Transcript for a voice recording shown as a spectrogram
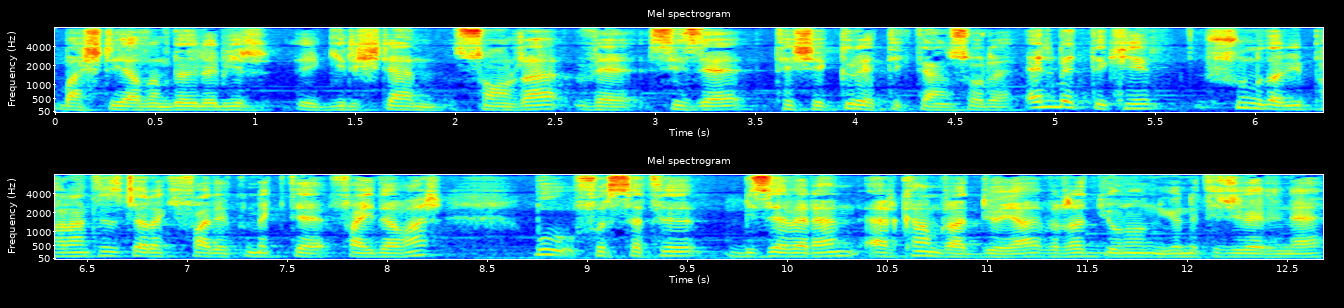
başlayalım böyle bir e, girişten sonra ve size teşekkür ettikten sonra. Elbette ki şunu da bir parantez açarak ifade etmekte fayda var. Bu fırsatı bize veren Erkam Radyo'ya ve radyonun yöneticilerine,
